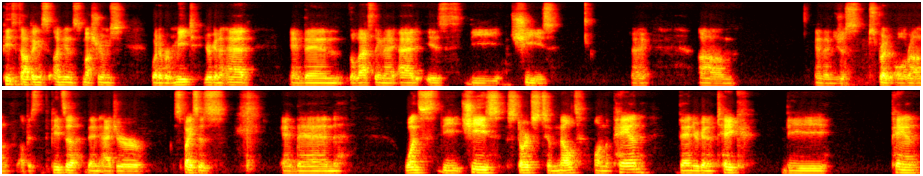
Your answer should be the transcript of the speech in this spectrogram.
pizza toppings, onions, mushrooms, whatever meat you're going to add. And then the last thing I add is the cheese. Okay. Um, and then you just spread it all around, obviously the pizza. Then add your spices, and then once the cheese starts to melt on the pan, then you're going to take the pan,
